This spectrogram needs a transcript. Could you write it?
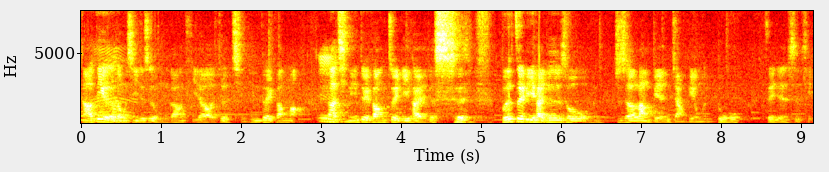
然后第二个东西就是我们刚刚提到的，就是倾听对方嘛。嗯、那倾听对方最厉害的就是不是最厉害，就是说我们就是要让别人讲比我们多这件事情。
